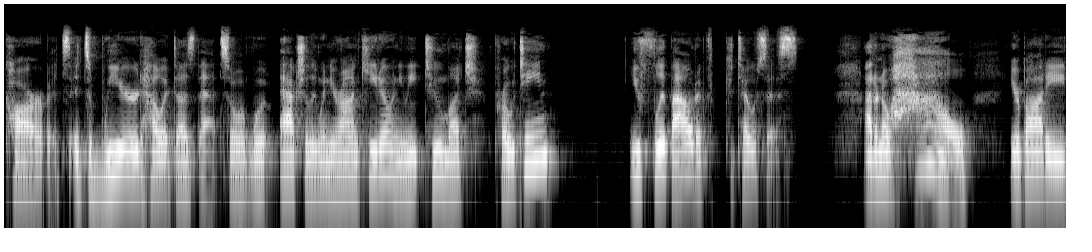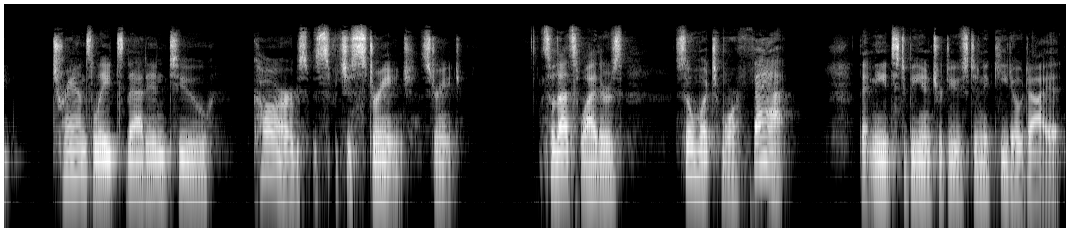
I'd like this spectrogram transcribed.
carb. It's it's weird how it does that. So actually when you're on keto and you eat too much protein, you flip out of ketosis. I don't know how your body translates that into carbs. It's just strange, strange. So that's why there's so much more fat that needs to be introduced in a keto diet.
